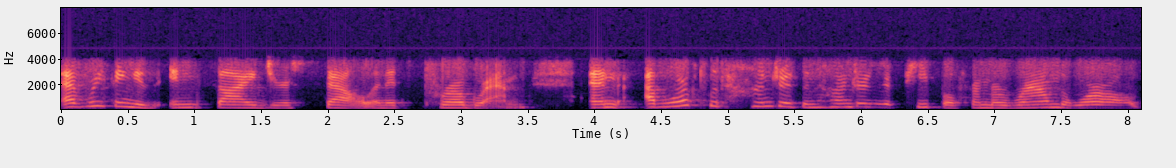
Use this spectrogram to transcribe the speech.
Everything is inside your cell and it's programmed. And I've worked with hundreds and hundreds of people from around the world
